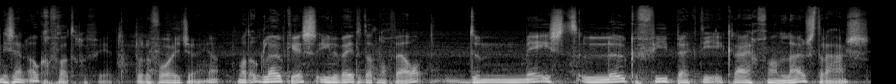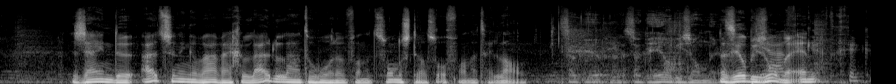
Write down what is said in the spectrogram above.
En die zijn ook gefotografeerd door de Voyager. Ja. Wat ook leuk is, jullie weten dat nog wel, de meest leuke feedback die ik krijg van luisteraars zijn de uitzendingen waar wij geluiden laten horen van het zonnestelsel of van het heelal. Dat is ook heel, dat is ook heel bijzonder. Dat is heel bijzonder. Ja, en vind ik echt te gek.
